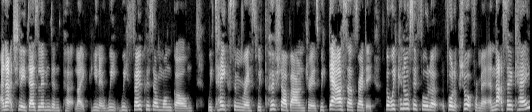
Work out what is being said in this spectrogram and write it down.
And actually Des Linden put like, you know, we we focus on one goal, we take some risks, we push our boundaries, we get ourselves ready, but we can also fall up, fall up short from it. And that's okay.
